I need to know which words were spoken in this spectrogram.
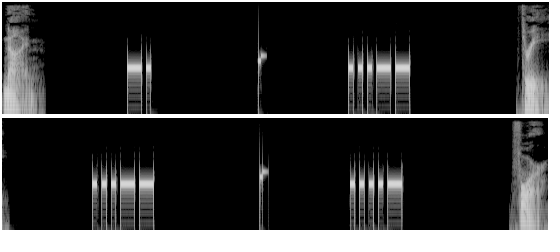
Nine. Three. Four.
